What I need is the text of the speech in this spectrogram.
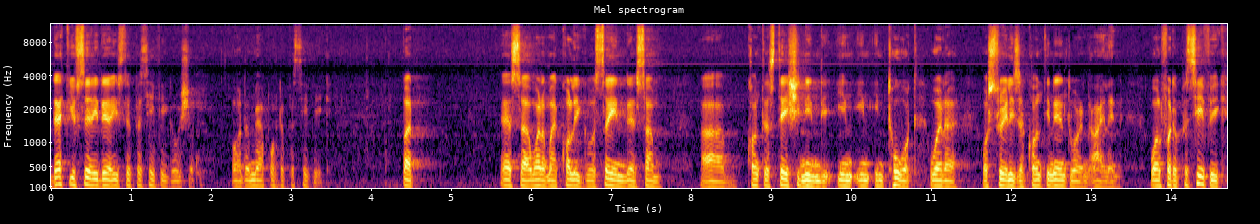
That you say there is the Pacific Ocean, or the map of the Pacific. But as uh, one of my colleagues was saying, there's some um, contestation in, the, in, in, in thought whether Australia is a continent or an island. Well, for the Pacific,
